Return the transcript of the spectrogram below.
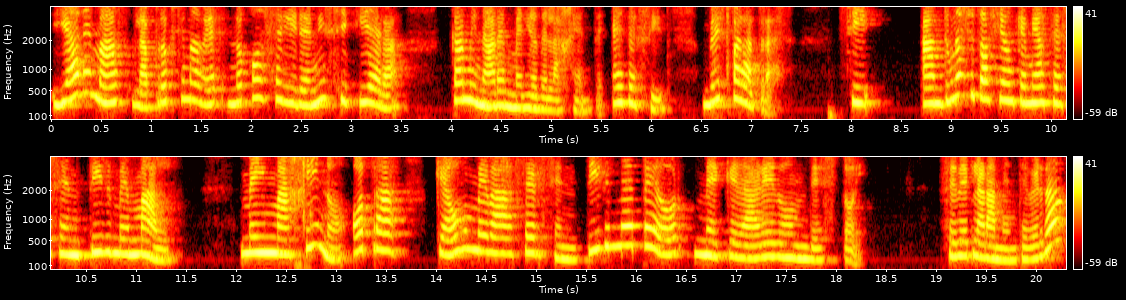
Y además, la próxima vez no conseguiré ni siquiera caminar en medio de la gente. Es decir, ver para atrás. Si ante una situación que me hace sentirme mal, me imagino otra que aún me va a hacer sentirme peor, me quedaré donde estoy. Se ve claramente, ¿verdad?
